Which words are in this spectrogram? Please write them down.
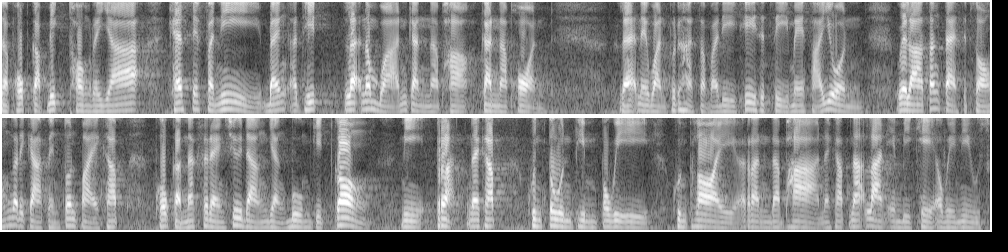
จะพบกับมิกทองระยะ แคสเซฟานีแบงค์อาทิตย์ และน้ำหวานกันนาภากันนาพรและในวันพฤหัสบดีที่ 14 เมษายน เวลาตั้งแต่ 12 นาฬิกาเป็นต้นไปครับ พบกับนักแสดงชื่อดังอย่างบูมกิจก้อง มีปรัดนะครับ คุณตูนพิมพ์ปวี คุณพลอยรันดาภานะครับณลาน MBK Avenue โซ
